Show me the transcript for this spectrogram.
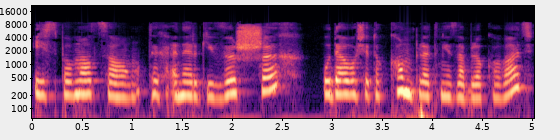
i z pomocą tych energii wyższych udało się to kompletnie zablokować,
